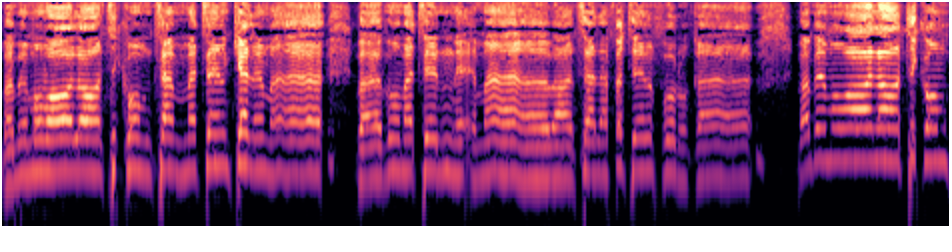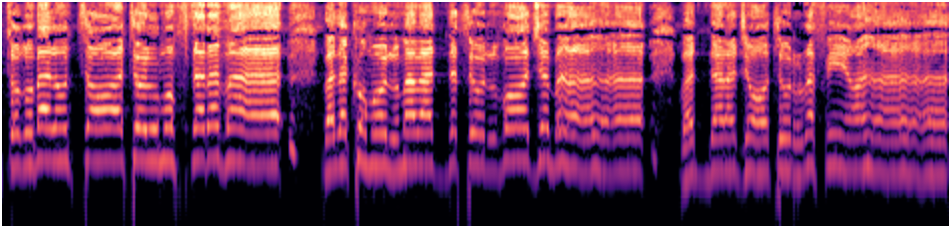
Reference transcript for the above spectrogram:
وبموالاتكم تمت الكلمة وذمت النعمة واعتلفت الفرقة. و به موالاتكم تقبل الطاعة المفترضة و لكم المودة الواجبة و الدرجات الرفيعة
